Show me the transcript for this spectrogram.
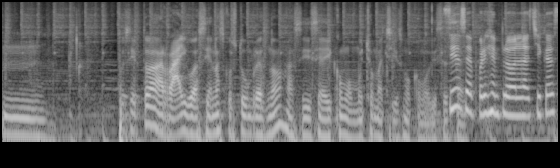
mm, pues cierto arraigo así en las costumbres, ¿no? Así sí hay como mucho machismo, como dices. Sí, o sea, por ejemplo, las chicas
